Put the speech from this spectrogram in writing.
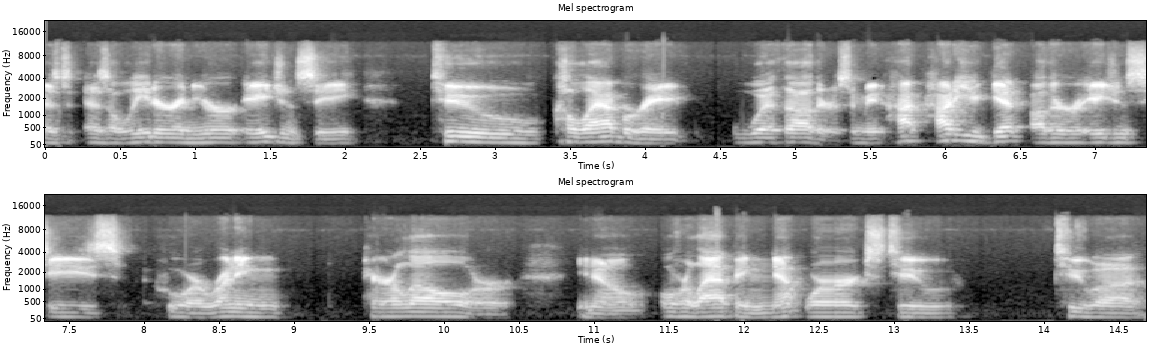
as as a leader in your agency to collaborate with others? I mean, how, how do you get other agencies who are running parallel or you know overlapping networks to to uh,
